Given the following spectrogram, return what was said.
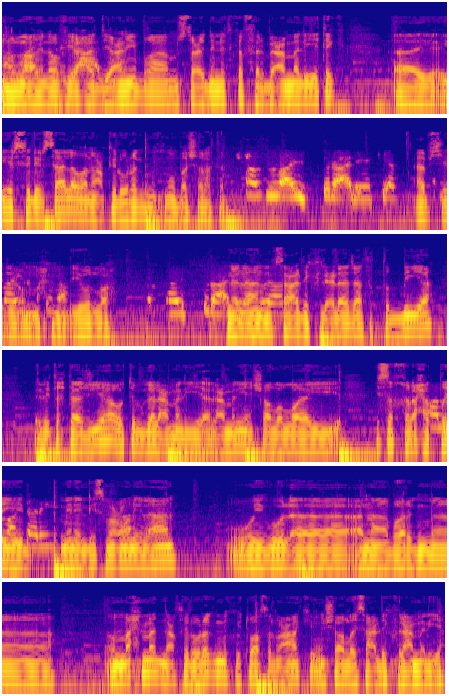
والله لو في. أحد يعني يبغى مستعد إنه يتكفل بعمليتك يرسل لي رسالة وأنا أعطي له رقمك مباشرة الله يستر عليك يا. أبشر يا أم أحمد إي والله الله يستر عليك الآن. نساعدك في العلاجات الطبية اللي تحتاجيها وتبقى العملية، العملية إن شاء الله الله يسخر أحد طيب. من اللي يسمعوني الآن ويقول آه أنا أبغى رقم آه أم أحمد نعطي له رقمك ويتواصل معاك وإن شاء الله يساعدك في العملية.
